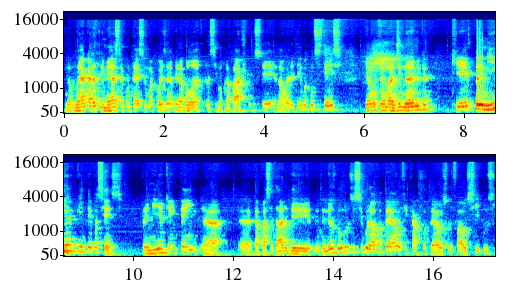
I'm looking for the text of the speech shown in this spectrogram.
não, é a cada trimestre acontece uma coisa mirabolante para cima ou para baixo que você não, ele tem uma consistência, tem uma dinâmica que premia quem tem paciência, premia quem tem é, é, capacidade de entender os números e segurar o papel, e ficar com o papel e surfar os ciclos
